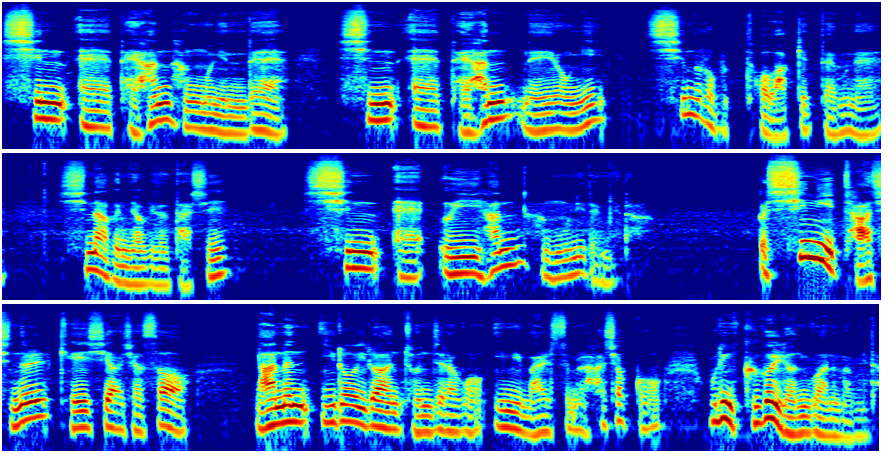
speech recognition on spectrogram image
신에 대한 학문인데 신에 대한 내용이 신으로부터 왔기 때문에 신학은 여기서 다시 신에 의한 학문이 됩니다. 그러니까 신이 자신을 계시하셔서 나는 이러이러한 존재라고 이미 말씀을 하셨고 우린 그걸 연구하는 겁니다.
